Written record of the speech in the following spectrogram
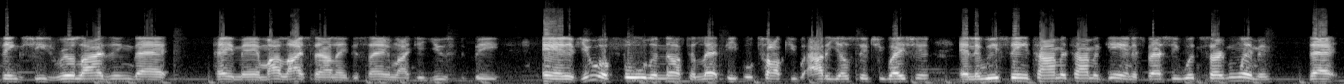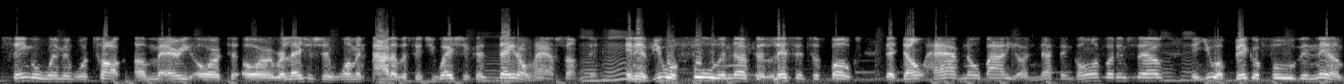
think she's realizing that, hey man, my lifestyle ain't the same like it used to be. And if you are fool enough to let people talk you out of your situation, and we've seen time and time again, especially with certain women, that single women will talk a married or to, or a relationship woman out of a situation because mm-hmm. they don't have something. Mm-hmm. And if you were fool enough to listen to folks that don't have nobody or nothing going for themselves, mm-hmm. then you a bigger fool than them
